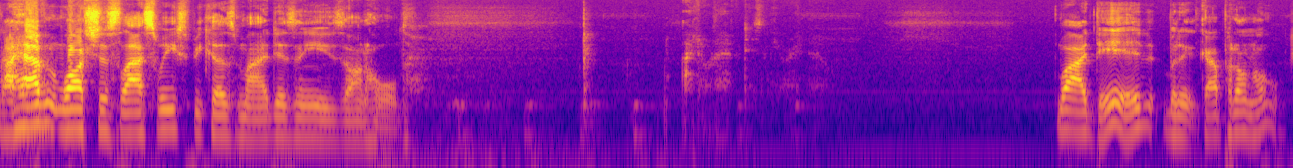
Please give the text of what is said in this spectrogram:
I haven't watched this last week's because my Disney is on hold. I don't have Disney right now. Well, I did, but it got put on hold.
